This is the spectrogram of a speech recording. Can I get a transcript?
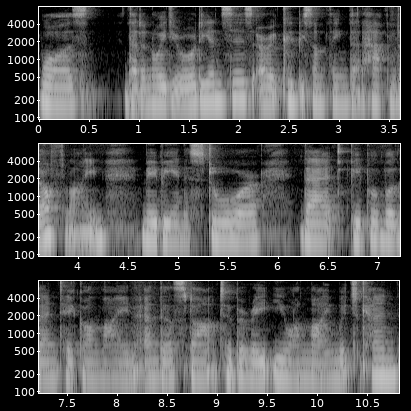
was that annoyed your audiences, or it could be something that happened offline, maybe in a store that people will then take online and they'll start to berate you online, which can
